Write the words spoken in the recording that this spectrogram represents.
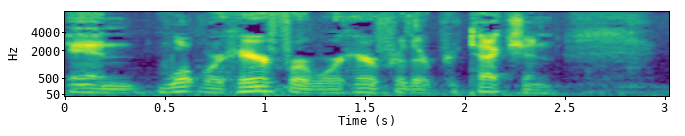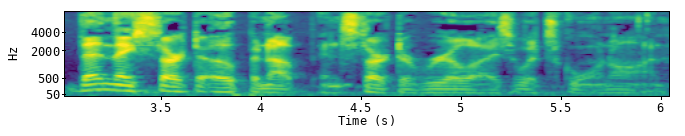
and what we're here for, we're here for their protection. Then they start to open up and start to realize what's going on.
